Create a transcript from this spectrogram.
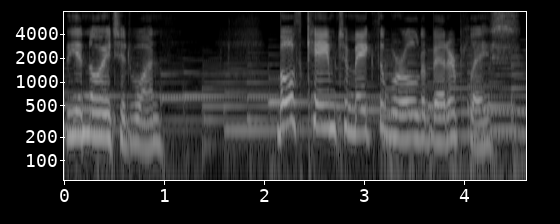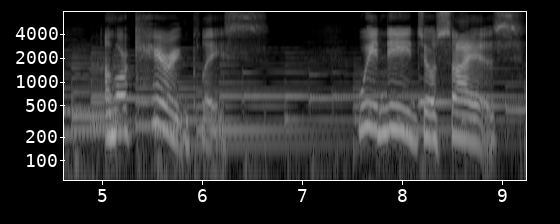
the Anointed One. Both came to make the world a better place, a more caring place. We need Josiahs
